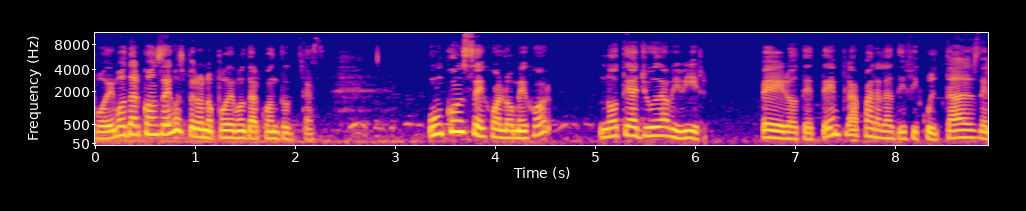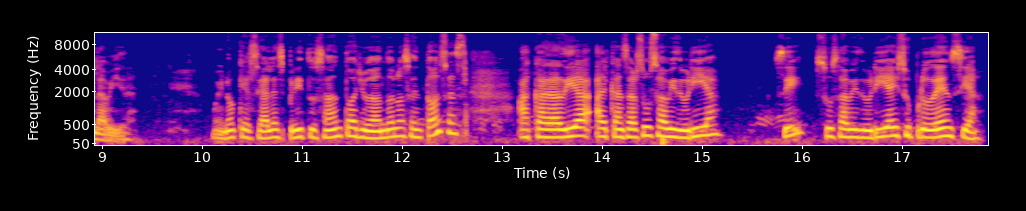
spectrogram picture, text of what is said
Podemos dar consejos, pero no podemos dar conductas. Un consejo a lo mejor no te ayuda a vivir, pero te templa para las dificultades de la vida. Bueno, que sea el Espíritu Santo ayudándonos entonces a cada día alcanzar su sabiduría, ¿sí? Su sabiduría y su prudencia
